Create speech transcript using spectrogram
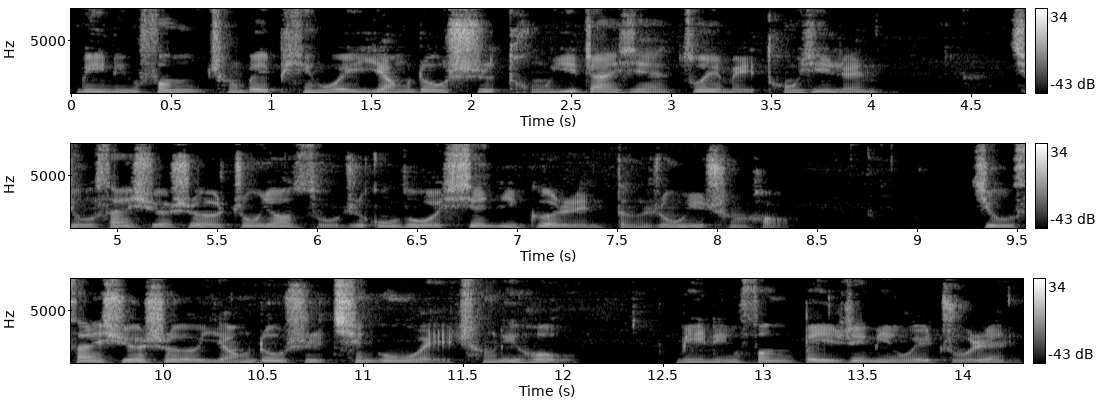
闵宁峰曾被评为扬州市统一战线最美同心人、九三学社中央组织工作先进个人等荣誉称号。九三学社扬州市轻工委成立后，闵宁峰被任命为主任。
